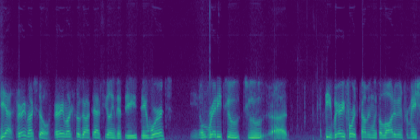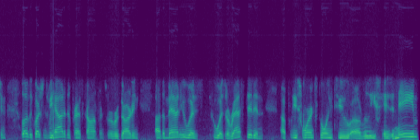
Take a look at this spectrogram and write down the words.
Yes, very much so. Very much so. Got that feeling that they, they weren't, you know, ready to to uh, be very forthcoming with a lot of information. A lot of the questions we had at the press conference were regarding uh, the man who was who was arrested, and uh, police weren't going to uh, release his name.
